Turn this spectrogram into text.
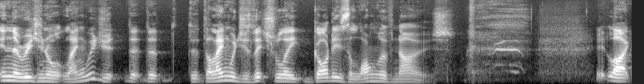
in the original language, the, the, the, the language is literally God is long of nose. it, like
